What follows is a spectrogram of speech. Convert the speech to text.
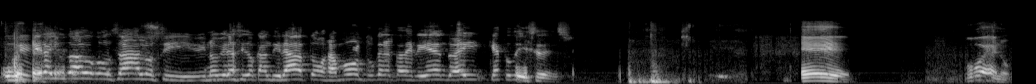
Hubiera ayudado Gonzalo si no hubiera sido candidato. Ramón, tú que te estás riendo ahí, ¿qué tú dices de eso? Eh, bueno,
